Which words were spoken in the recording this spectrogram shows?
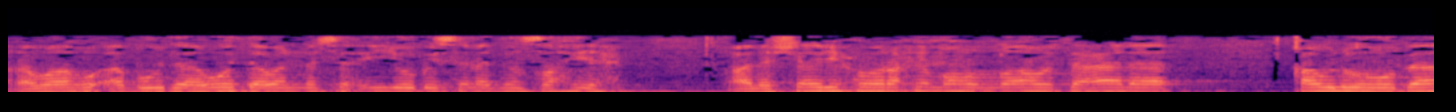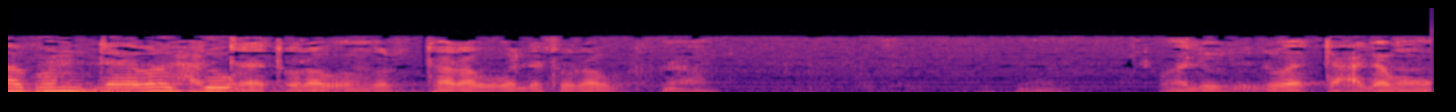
رواه أبو داود والنسائي بسند صحيح. قال الشارح رحمه الله تعالى قوله باب لا يرد حتى تروا انظر تروا ولا تروا؟ نعم. ولرواية تعلموا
